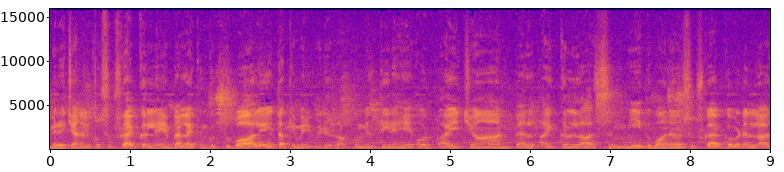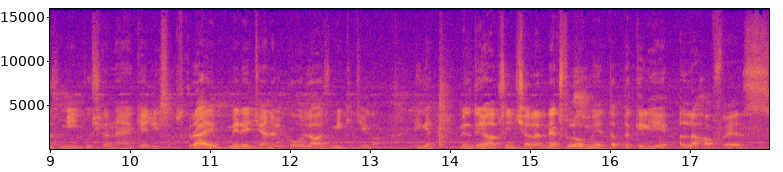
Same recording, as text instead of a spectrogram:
मेरे चैनल को सब्सक्राइब कर लें, बेल आइकन को दबा लें, ताकि मेरी वीडियोस आपको मिलती रहें। और भाई जान, बेल आइकन लाजमी दबाना और सब्सक्राइब का बटन लाजमी पुश करना है कि जी सब्सक्राइब मेरे चैनल को लाजमी कीजिएगा। ठीक है, मिलते हैं आपसे इंशाल्लाह नेक्स्ट व्लॉग में, तब तक के लिए अल्लाह हाफ़िज़।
